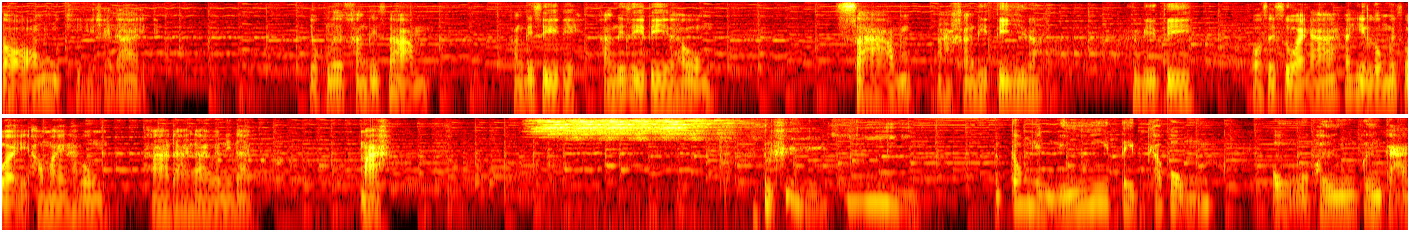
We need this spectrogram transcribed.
สองโอเคใช้ได้ ยกเลิกครั้งที่สาม ครั้งที่สี่ดิครั้งที่สี่ตีนะครับผมสามอะครั้งนี้ตีนะครั้งนี้ตีโอ้สวยๆนะ ถ้าหินลงไม่สวยเอาใหม่นะครับผมอ่าได้ได้แบบนี้ได้ มาือมันต้องอย่างนี้ติดครับผมโอ้เพิงเพิงกลาง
